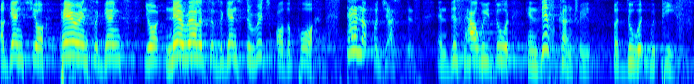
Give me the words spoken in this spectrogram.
against your parents, against your near relatives, against the rich or the poor. Stand up for justice. And this is how we do it in this country, but do it with peace.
